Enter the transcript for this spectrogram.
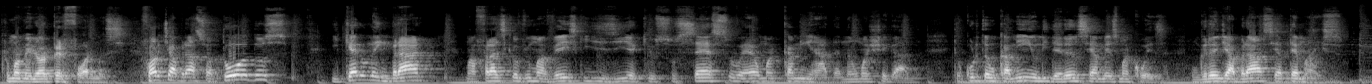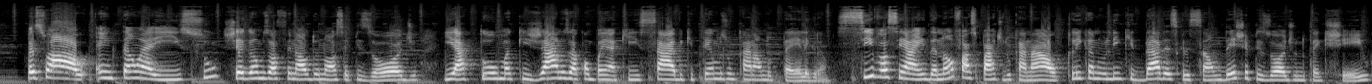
para uma melhor performance. Forte abraço a todos e quero lembrar uma frase que eu vi uma vez que dizia que o sucesso é uma caminhada, não uma chegada. Então curtam o caminho, liderança é a mesma coisa. Um grande abraço e até mais. Pessoal, então é isso. Chegamos ao final do nosso episódio e a turma que já nos acompanha aqui sabe que temos um canal no Telegram. Se você ainda não faz parte do canal, clica no link da descrição deste episódio no Tanque Cheio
